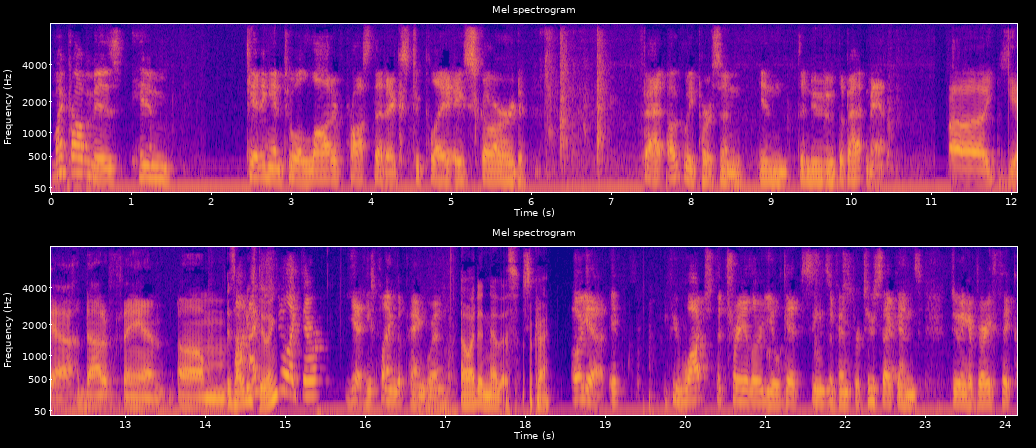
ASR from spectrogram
my problem is him getting into a lot of prosthetics to play a scarred, fat, ugly person in the new The Batman. Uh, yeah, not a fan. Um, Is that what he's I, I doing? just feel like they're. Yeah, he's playing the Penguin. Oh, I didn't know this. Okay. Oh yeah, if if you watch the trailer, you'll get scenes of him for two seconds doing a very thick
